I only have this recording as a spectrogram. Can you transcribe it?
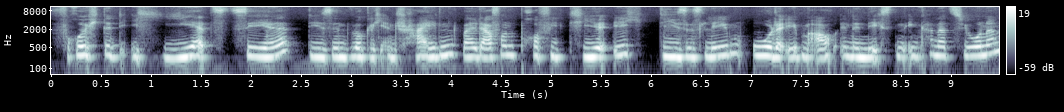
Früchte, die ich jetzt sehe, die sind wirklich entscheidend, weil davon profitiere ich dieses Leben oder eben auch in den nächsten Inkarnationen.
